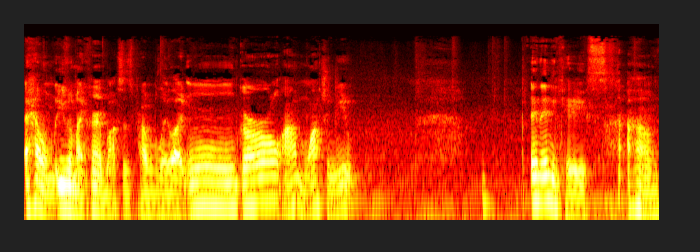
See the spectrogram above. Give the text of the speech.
Hell, even my current boss is probably like, mm, girl, I'm watching you in any case, um,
